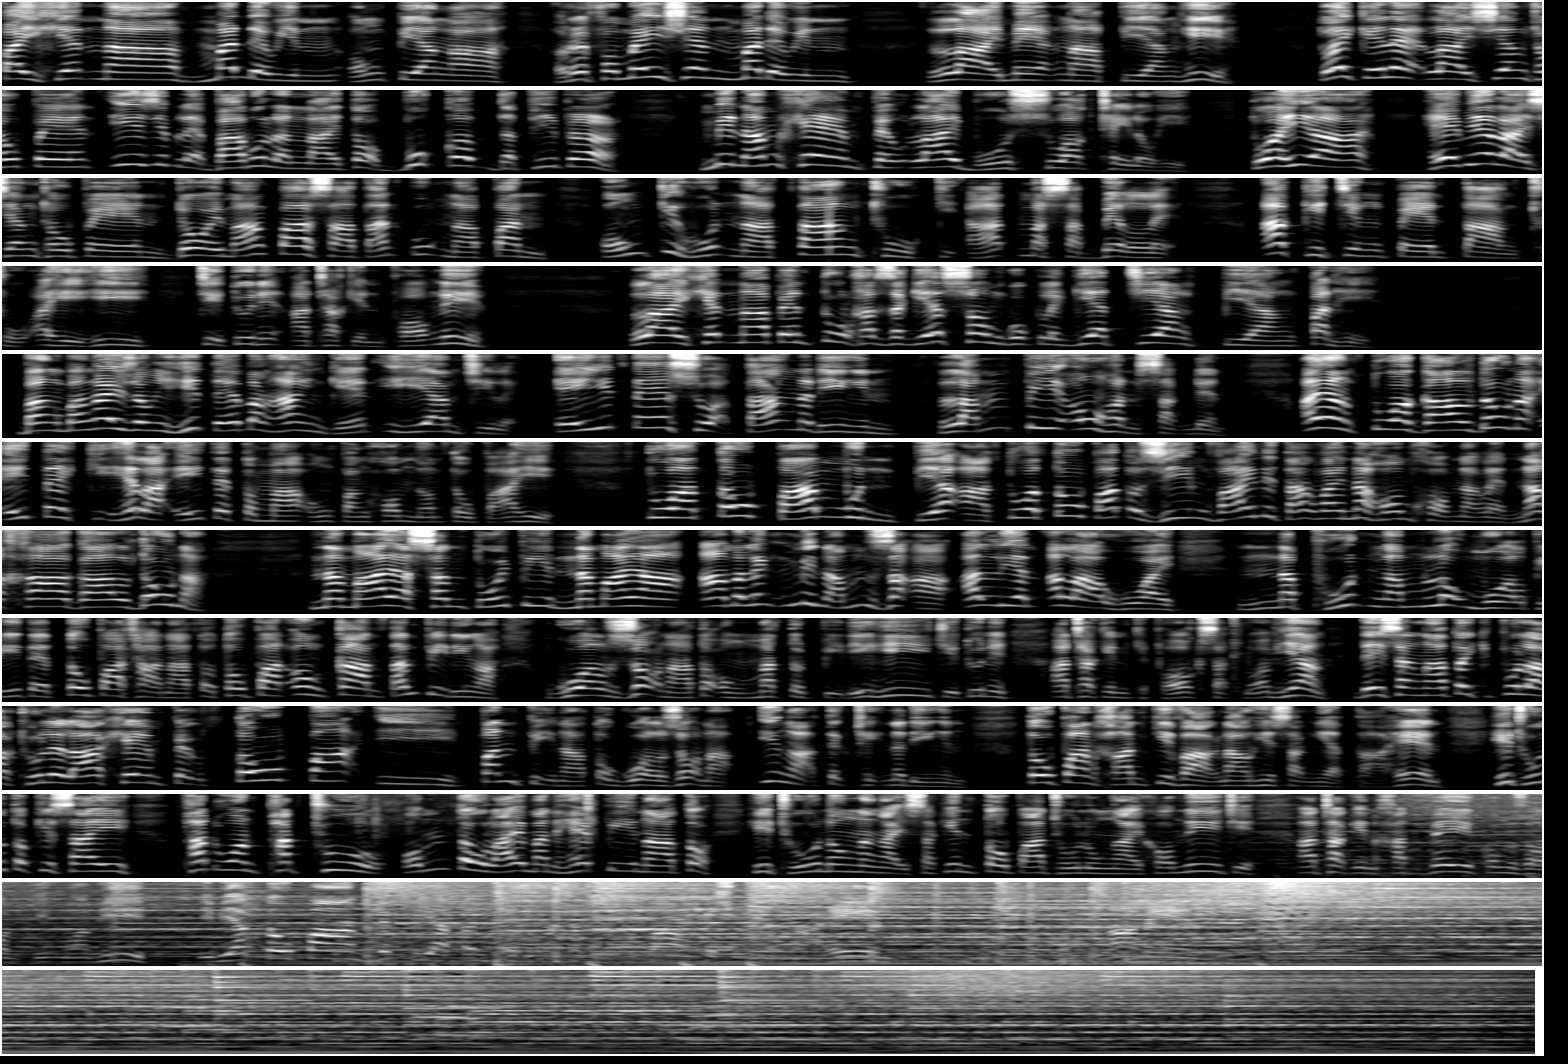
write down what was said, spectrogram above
pai khiat na madewin ong pianga reformation madewin, lai mek na piang hi. Toy kele lai siang tho pen, egypt le babylon lai to book of the people. Minam khem pe lai bu suak thailo hi. To hi a, hebia lai siang tho pen, doi mang pa satan uk na pan. Ong ki hun na tang thu ki at masabel le. Akiching pen tang thu a hi hi. Chi tunin attacking phok ni lai khet na pen tul khat zagia som guk le gia chiang piang pan hi. Bang bangai zong hi te bang hang gen i hiam chile eite suwa tang na ding in. Lampi ong hon sak den. Ayang tua gal do na eite ki hela eite te toma ong pang khom nom to pa hi. Tua to pa mun pia a tua to pa to zing vai ni tak vai na hom khom nak le. Na kha gal do na namaya santuipi, namaya amalek minam za alian ala huai na phut ngam lo mual pi te to pa thana to to pan ong kan tan pi dinga gwal zo na to ong matut pi ding hi chi tunin athakin ki phok sak nom hiang. De sang na to ki pulak thule la khem pe to pa i pan pi na to gwal zo na inga tek thei na dingin to pan khan ki wak naw hi sak nya ta hen. Hi thu to ki sai, phat one phat two om to lai man happy na to. Hi thu nong na ngai sakin to pa thu lu ngai khom ni chi athakin khat ve kong zon ki nom hi ibyak to pan vek pia kan chedi asak pa ke su hen amen.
